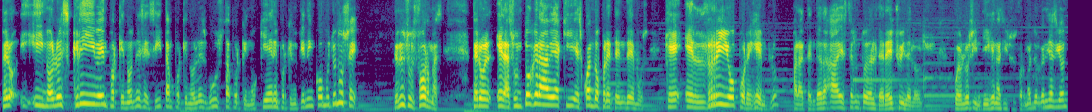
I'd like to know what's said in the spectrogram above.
Pero, y, no lo escriben porque no necesitan, porque no les gusta, porque no quieren, porque no tienen cómo, yo no sé, tienen sus formas. Pero el, asunto grave aquí es cuando pretendemos que el río, por ejemplo, para atender a este asunto del derecho y de los pueblos indígenas y sus formas de organización,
